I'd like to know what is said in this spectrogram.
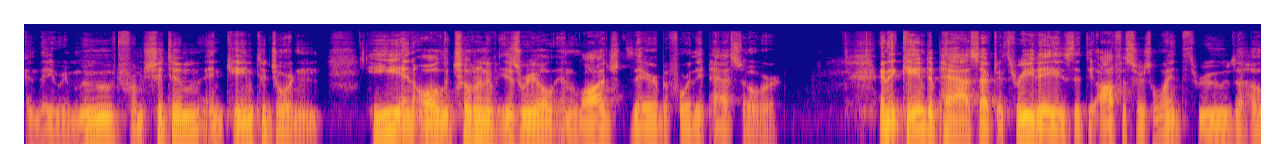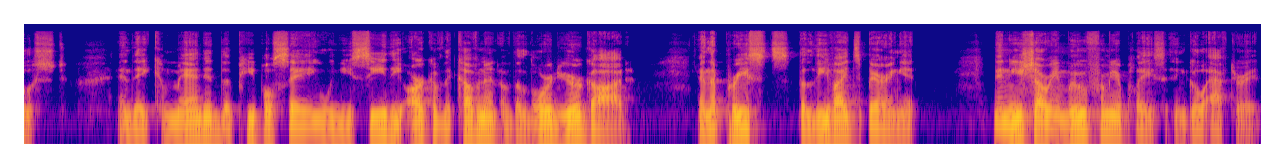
and they removed from Shittim and came to Jordan he and all the children of Israel, and lodged there before they passed over. And it came to pass after three days that the officers went through the host, and they commanded the people, saying, When ye see the ark of the covenant of the Lord your God, and the priests, the Levites, bearing it, then ye shall remove from your place and go after it.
